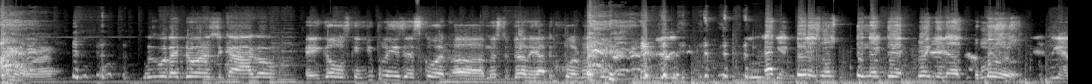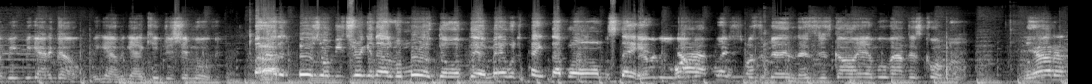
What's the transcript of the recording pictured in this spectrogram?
Come on, man. This is what they doing in Chicago. Hey, Ghost, can you please escort uh, Mr. Velle out the courtroom? That judge was sitting up there drinking out of the mug. We got we, we gotta go. We got we gotta keep this shit moving. How the judge gonna be drinking out of a mug though up there, man, with the paint up on on the stand? No more questions, Mr. Billy. Let's just go ahead and move out this courtroom. Yana,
